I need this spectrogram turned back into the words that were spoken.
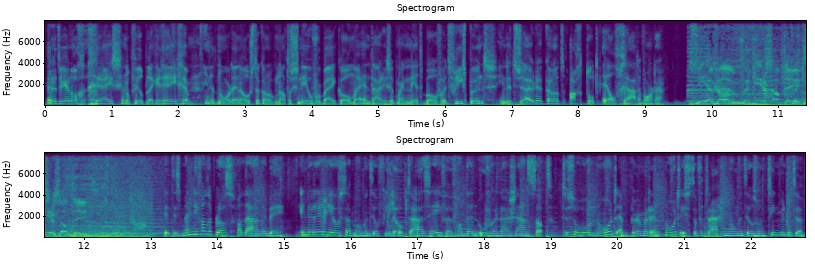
En het weer nog grijs en op veel plekken regen. In het noorden en oosten kan ook natte sneeuw voorbij komen... en daar is het maar net boven het vriespunt. In het zuiden kan het 8 tot 11 graden worden. ZFM, verkeersupdate. verkeersupdate. Dit is Mandy van der Plas van de ANWB. In de regio staat momenteel file op de A7 van Den Oever naar Zaanstad. Tussen Hoorn Noord en Purmerend Noord is de vertraging momenteel zo'n 10 minuten.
